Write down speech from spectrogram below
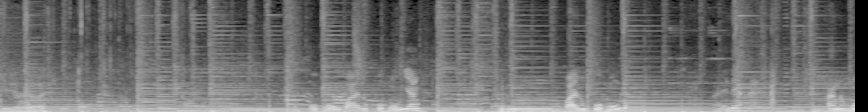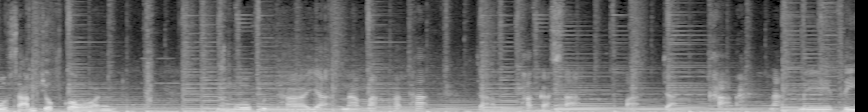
ดีเลยไปปู่หงไหว้หลวงปู่หงยังไหว้หลวงปู่หงลูกไหนเนี่ยตั้งนโมสามจบก่อน โมพุทธายะนามะพัทธะจะภกสะปะจะขะนะเมติ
